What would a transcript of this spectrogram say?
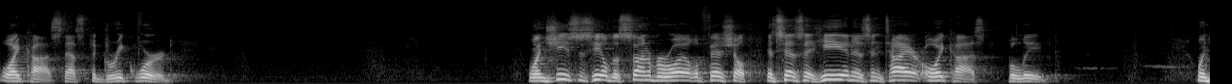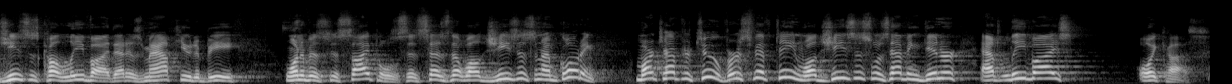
oikos. That's the Greek word. When Jesus healed the son of a royal official, it says that he and his entire oikos believed. When Jesus called Levi, that is Matthew, to be one of his disciples, it says that while Jesus, and I'm quoting Mark chapter 2, verse 15, while Jesus was having dinner at Levi's oikos,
